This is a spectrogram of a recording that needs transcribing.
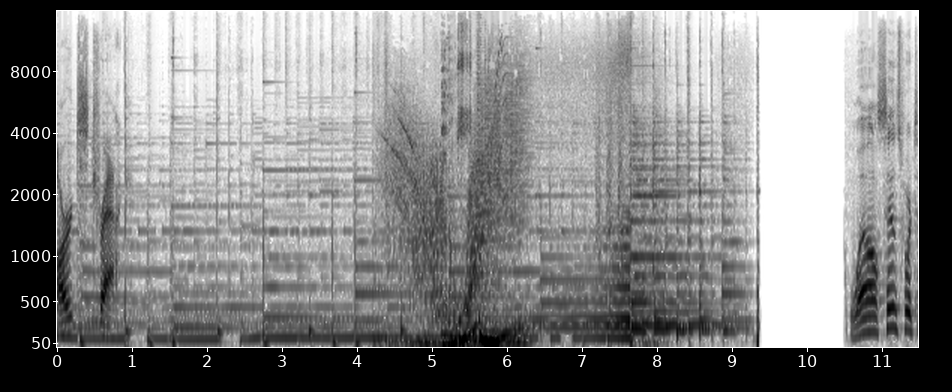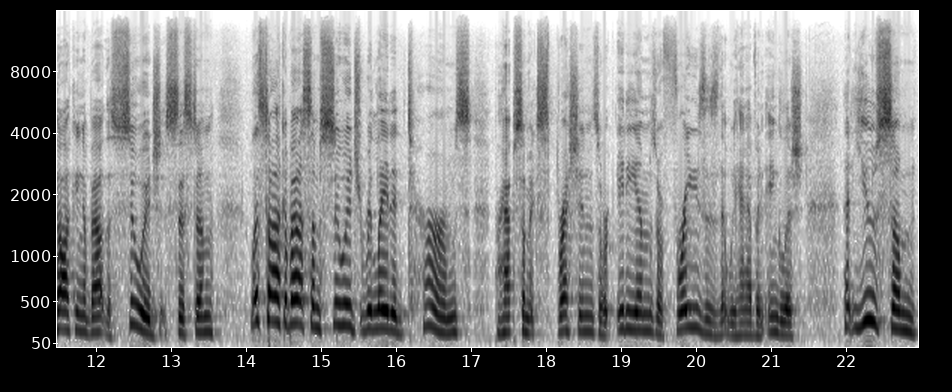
Arts track. Well, since we're talking about the sewage system, let's talk about some sewage related terms, perhaps some expressions or idioms or phrases that we have in English that use some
